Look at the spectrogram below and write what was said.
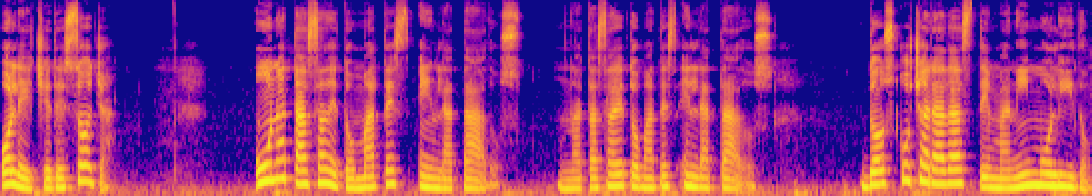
o leche de soya. Una taza de tomates enlatados. Una taza de tomates enlatados. Dos cucharadas de maní molido.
